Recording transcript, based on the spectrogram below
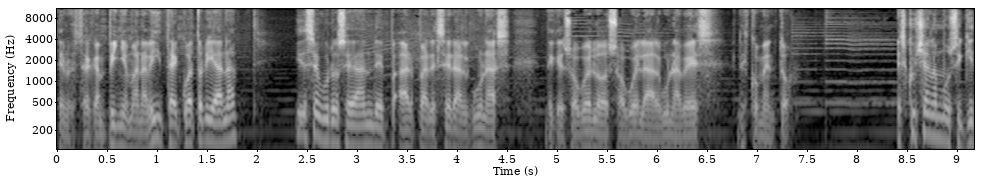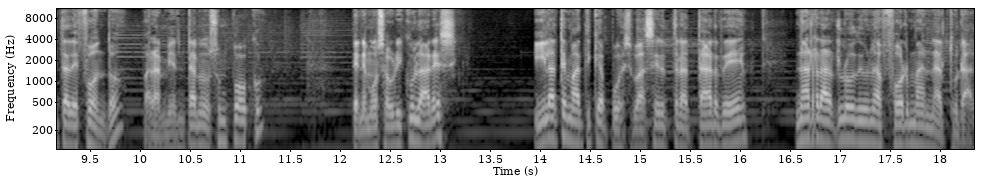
de nuestra campiña manavita ecuatoriana y de seguro se han de aparecer algunas de que su abuelo o su abuela alguna vez les comentó. Escuchan la musiquita de fondo para ambientarnos un poco. Tenemos auriculares y la temática pues va a ser tratar de narrarlo de una forma natural,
